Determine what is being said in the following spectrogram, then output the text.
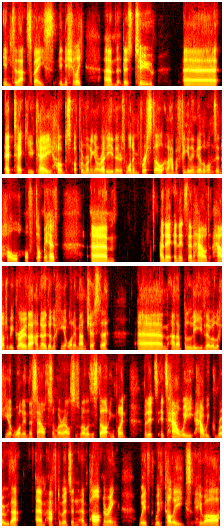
into that space initially? Um, there's two uh, EdTech UK hubs up and running already. There is one in Bristol, and I have a feeling the other one's in Hull, off the top of my head. Um, and it, and it's then how how do we grow that? I know they're looking at one in Manchester, um, and I believe they were looking at one in the south somewhere else as well as a starting point. But it's it's how we how we grow that um, afterwards, and, and partnering with with colleagues who are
